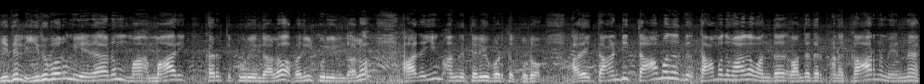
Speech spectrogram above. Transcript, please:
இதில் இருவரும் ஏதானும் மா- மாறி கருத்து கூறியிருந்தாலோ பதில் கூறியிருந்தாலோ அதையும் அங்கு தெளிவுபடுத்தக்கூடும். அதை தாண்டி தாமத தாமதமாக வந்த வந்ததற்கான காரணம் என்ன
